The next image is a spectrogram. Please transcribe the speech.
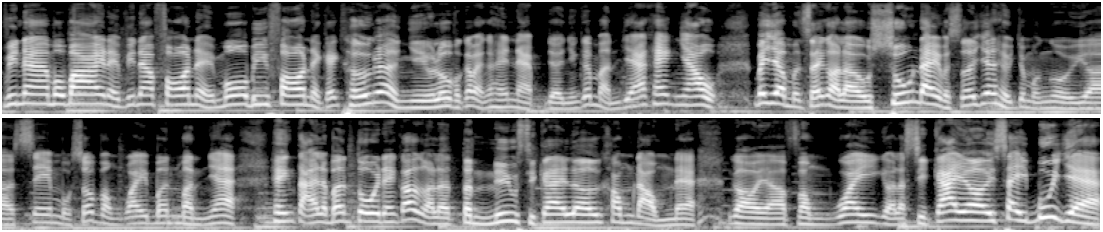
Vina Mobile này Vinaphone này Mobifone này các thứ rất là nhiều luôn và các bạn có thể nạp vào những cái mệnh giá khác nhau. Bây giờ mình sẽ gọi là xuống đây và sẽ giới thiệu cho mọi người uh, xem một số vòng quay bên mình nha. Hiện tại là bên tôi đang có gọi là tình yêu Skyler không đồng nè rồi uh, vòng quay gọi là Sky ơi búi già,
